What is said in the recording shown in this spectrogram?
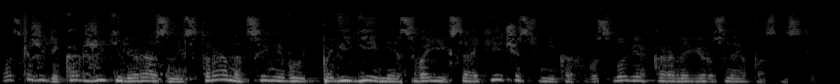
Вот скажите, как жители разных стран оценивают поведение своих соотечественников в условиях коронавирусной опасности?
